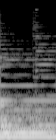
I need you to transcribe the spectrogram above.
home.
